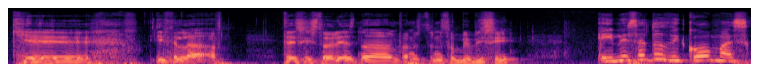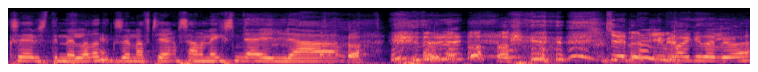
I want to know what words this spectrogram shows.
και ήθελα αυτές οι ιστορίες να εμφανιστούν στο BBC. Είναι σαν το δικό μας, ξέρεις, στην Ελλάδα την ξαναφτιάχνεις σαν να έχεις μια ελιά. και τα λοιπά και τα λοιπά.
